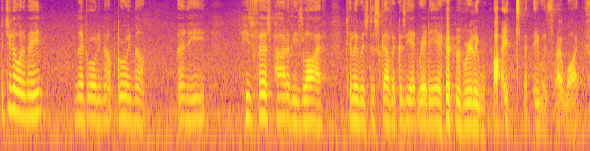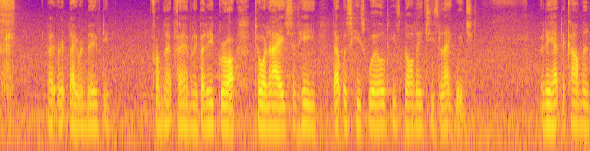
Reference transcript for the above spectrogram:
but you know what I mean? They brought him up, grew him up, and he, his first part of his life till he was discovered because he had red hair and really white. he was so white. They, they removed him from that family, but he'd grew up to an age that he that was his world, his knowledge, his language. But he had to come and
